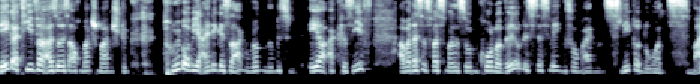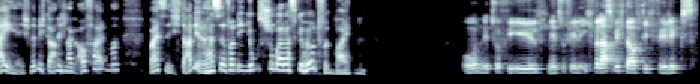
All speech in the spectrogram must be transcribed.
Negative, also ist auch manchmal ein Stück drüber, wie einige sagen würden, ein bisschen eher aggressiv. Aber das ist, was man so im Corner will und ist deswegen so mein Sleeper Nummer zwei. Ich will mich gar nicht lange aufhalten. Weiß nicht. Daniel, hast du von den Jungs schon mal was gehört von beiden? Oh, nicht so viel, nicht so viel. Ich verlasse mich da auf dich, Felix.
